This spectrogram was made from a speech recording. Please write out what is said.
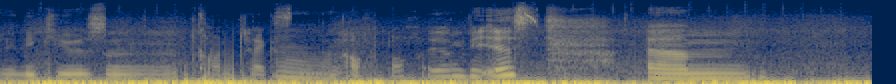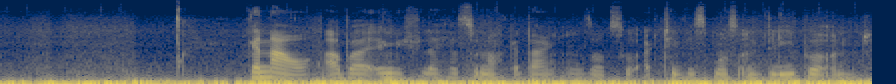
religiösen Kontexten Mhm. dann auch doch irgendwie ist. Ähm, genau, aber irgendwie vielleicht hast du noch Gedanken so zu Aktivismus und Liebe und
